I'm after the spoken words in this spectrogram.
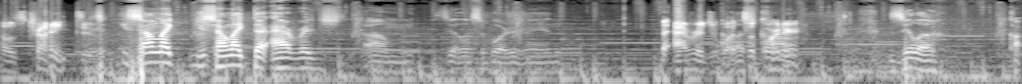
I was trying to. You sound like you sound like the average um Zilla supporter, man. The average what supporter? Zilla. Co-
